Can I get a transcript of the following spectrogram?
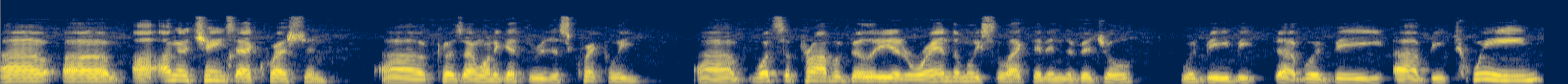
uh, uh, I'm going to change that question because uh, I want to get through this quickly. Uh, what's the probability that a randomly selected individual would be, be uh, would be between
